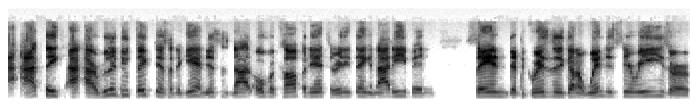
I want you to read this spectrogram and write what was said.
I, I think I, I, really do think this, and again, this is not overconfidence or anything, and not even saying that the Grizzlies are going to win the series or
